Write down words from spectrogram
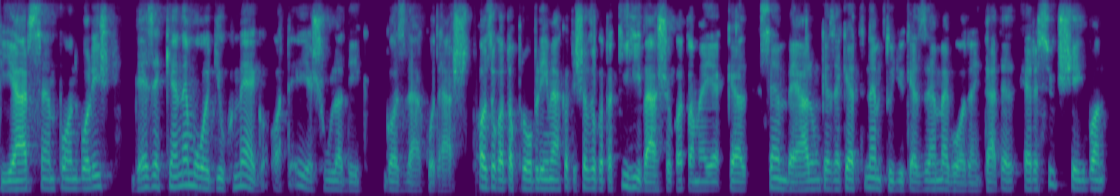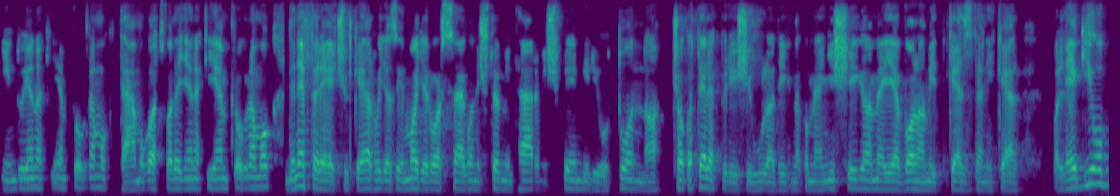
PR szempontból is, de ezekkel nem oldjuk meg a teljes hulladék gazdálkodást. Azokat a problémákat és azokat a kihívásokat, amelyekkel szembeállunk, ezeket nem tudjuk ezzel megoldani. Tehát e- erre szükség van, induljanak ilyen programok, támogatva legyenek ilyen programok, de ne felejtsük el, hogy azért Magyarországon is több mint 3,5 millió tonna csak a települési hulladéknak a mennyisége, amelyel valamit kezdeni kell. A legjobb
